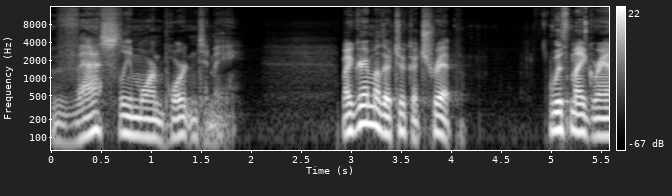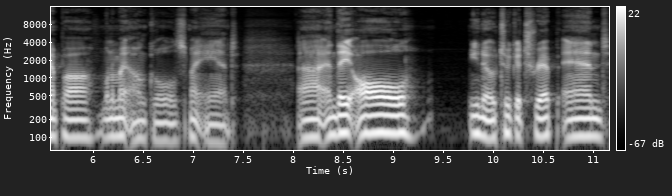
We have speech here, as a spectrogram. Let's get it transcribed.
vastly more important to me. My grandmother took a trip with my grandpa, one of my uncles, my aunt, uh, and they all, you know, took a trip and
